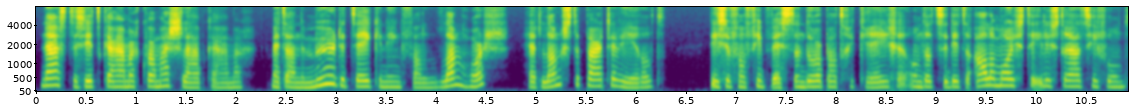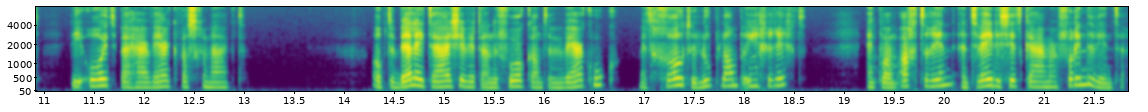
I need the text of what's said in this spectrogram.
Naast de zitkamer kwam haar slaapkamer, met aan de muur de tekening van Langhors, het langste paard ter wereld, die ze van Fiep Westendorp had gekregen omdat ze dit de allermooiste illustratie vond die ooit bij haar werk was gemaakt. Op de beletage werd aan de voorkant een werkhoek met grote loeplamp ingericht en kwam achterin een tweede zitkamer voor in de winter.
